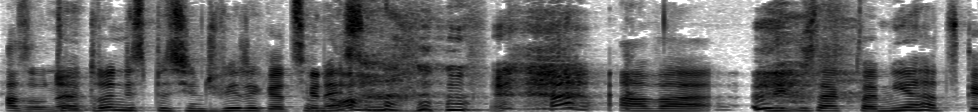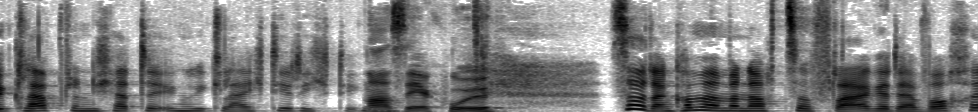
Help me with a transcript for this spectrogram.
Also, ne? Da drin ist ein bisschen schwieriger zu Genau. messen. Aber wie gesagt, bei mir hat es geklappt und ich hatte irgendwie gleich die richtige. na, sehr cool. So, dann kommen wir mal noch zur Frage der Woche.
